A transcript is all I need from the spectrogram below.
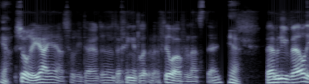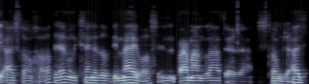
Ja. Sorry, ja, ja, sorry. Daar, daar, daar, ging het veel over de laatste tijd. Ja. We hebben nu wel die uitstroom gehad, hè? want ik zei net dat het in mei was. En een paar maanden later uh, stroomden ze uit.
